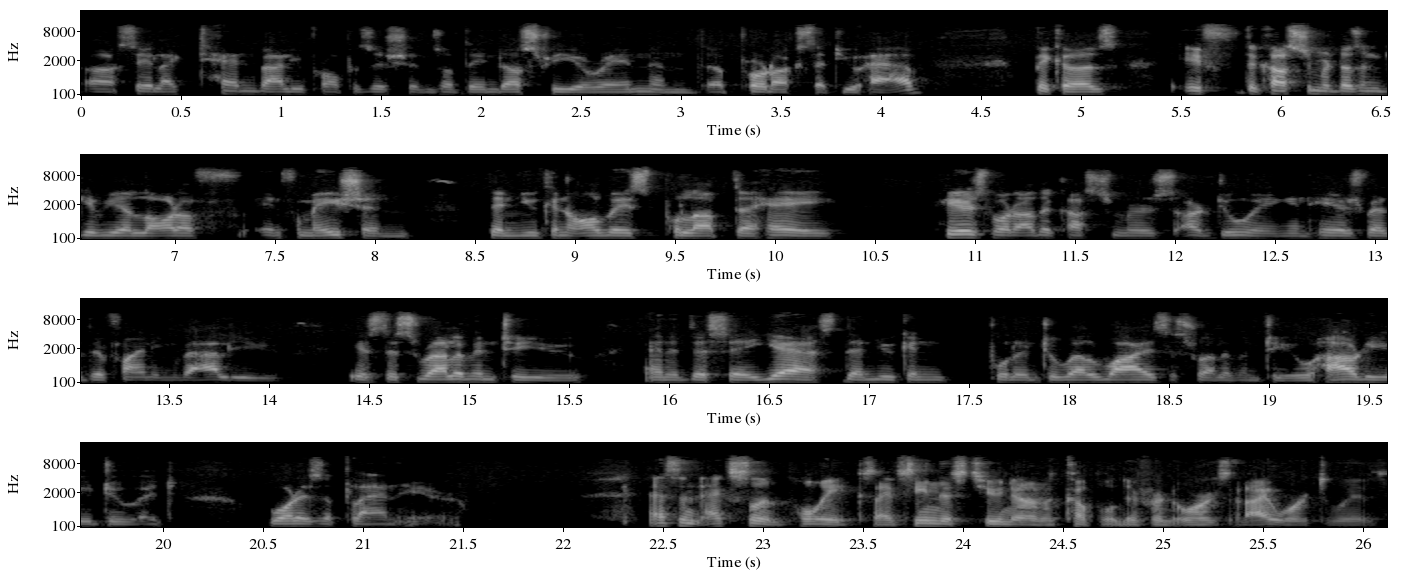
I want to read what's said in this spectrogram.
uh, say, like 10 value propositions of the industry you're in and the products that you have. Because if the customer doesn't give you a lot of information, then you can always pull up the, hey, here's what other customers are doing and here's where they're finding value. Is this relevant to you? And if they say yes, then you can pull into, well, why is this relevant to you? How do you do it? What is the plan here? That's an excellent point because I've seen this too now in a couple of different orgs that I worked with.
